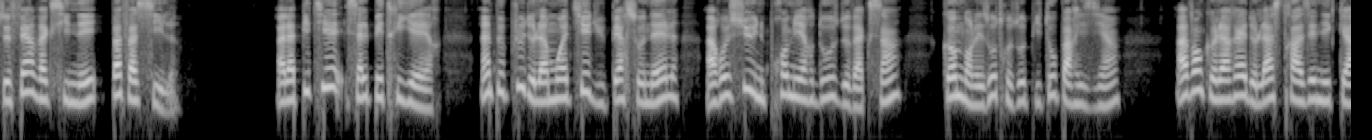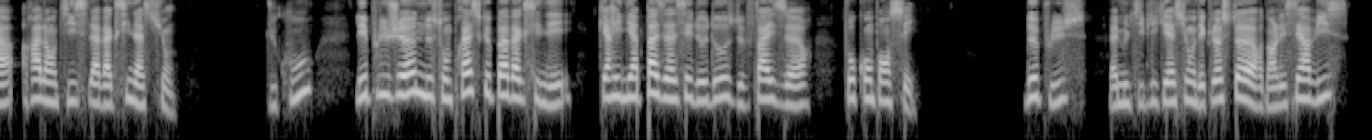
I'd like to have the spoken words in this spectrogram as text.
Se faire vacciner, pas facile. À la Pitié-Salpêtrière, un peu plus de la moitié du personnel a reçu une première dose de vaccin, comme dans les autres hôpitaux parisiens, avant que l'arrêt de l'AstraZeneca ralentisse la vaccination. Du coup, les plus jeunes ne sont presque pas vaccinés car il n'y a pas assez de doses de Pfizer pour compenser. De plus, la multiplication des clusters dans les services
